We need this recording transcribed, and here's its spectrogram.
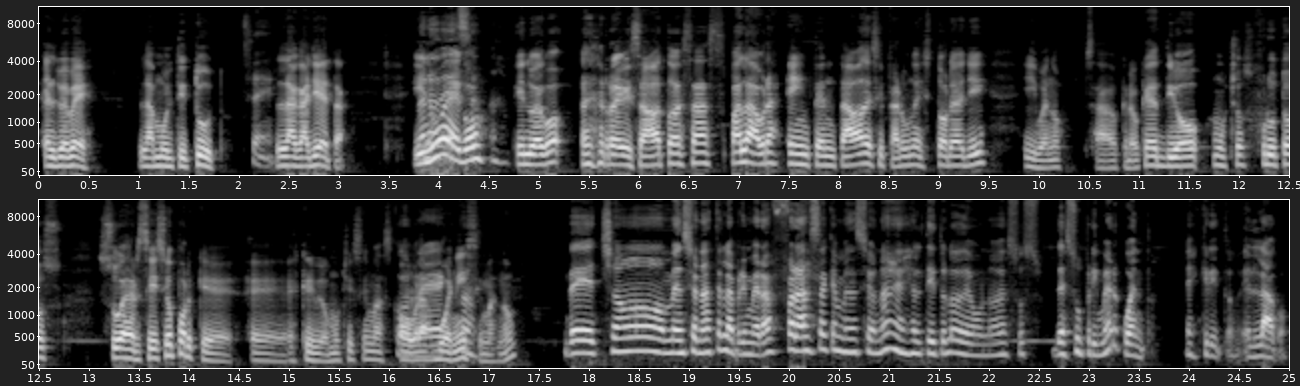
el bebé, la multitud, Sí. la galleta. Y Bueno, luego, y luego revisaba todas esas palabras e intentaba descifrar una historia allí. Y bueno, o sea, creo que dio muchos frutos su ejercicio porque eh, escribió muchísimas obras buenísimas, ¿no? De hecho, mencionaste la primera frase que mencionas es el título de uno de sus de su primer cuento escrito, El lago,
